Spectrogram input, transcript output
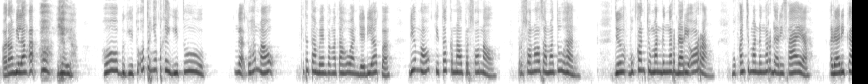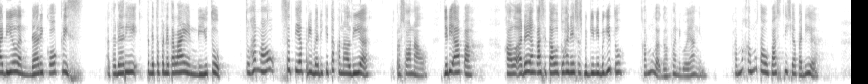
Orang bilang, ah, oh iya ya. Oh begitu, oh ternyata kayak gitu. Enggak, Tuhan mau kita tambahin pengetahuan. Jadi apa? Dia mau kita kenal personal. Personal sama Tuhan. Bukan cuma dengar dari orang. Bukan cuma dengar dari saya. Dari Kadilan, dari Kokris. Atau dari pendeta-pendeta lain di Youtube. Tuhan mau setiap pribadi kita kenal dia personal. Jadi apa? Kalau ada yang kasih tahu Tuhan Yesus begini begitu, kamu nggak gampang digoyangin. Kamu kamu tahu pasti siapa dia.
